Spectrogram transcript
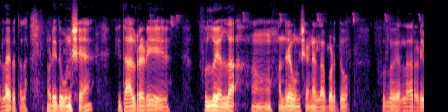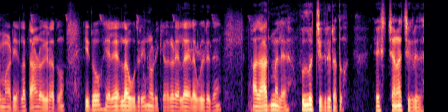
ಎಲ್ಲ ಇರುತ್ತಲ್ಲ, ನೋಡಿ ಇದು ಹುಣಸೆ. ಇದು ಆಲ್ರೆಡಿ ಫುಲ್ಲು ಎಲ್ಲ ಅಂದರೆ ಹುಣಸೆ ಹಣ್ಣೆಲ್ಲ ಬಡಿದು ಫುಲ್ಲು ಎಲ್ಲ ರೆಡಿ ಮಾಡಿ ಎಲ್ಲ ತಗೊಂಡೋಗಿರೋದು. ಇದು ಎಲೆ ಎಲ್ಲ ಉದುರಿ, ನೋಡಿ ಕೆಳಗಡೆ ಎಲ್ಲ ಎಲೆ ಉದುರಿದೆ. ಅದಾದಮೇಲೆ ಫುಲ್ಲು ಚಿಗುರಿರೋದು. ಎಷ್ಟು ಚೆನ್ನಾಗಿ ಚಿಗುರಿದೆ.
